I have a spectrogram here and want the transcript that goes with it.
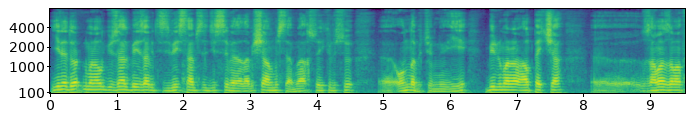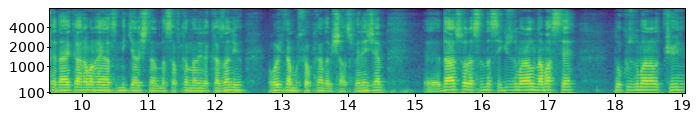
Yine 4 numaralı güzel Beyza Bitizbeyiz temsilcisi ve da bir şey almışsa Emre Aksu Ekürüsü e, onunla bütünlüğü iyi. 1 numaralı Alpeçça e, zaman zaman fedai kahraman hayatının ilk yarışlarında safkanlarıyla kazanıyor. O yüzden bu safkana da bir şans vereceğim. Ee, daha sonrasında 8 numaralı Namaste, 9 numaralı Kün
